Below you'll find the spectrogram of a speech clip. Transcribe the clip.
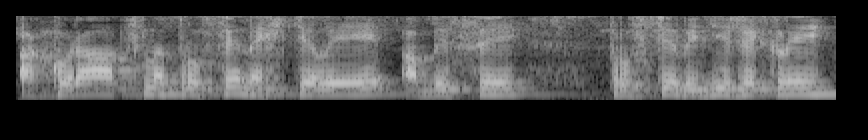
Akorát jsme prostě nechtěli, aby si prostě lidi řekli,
